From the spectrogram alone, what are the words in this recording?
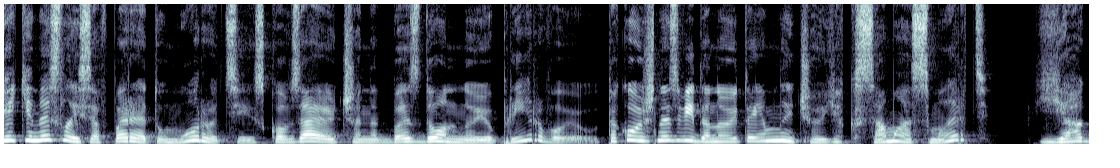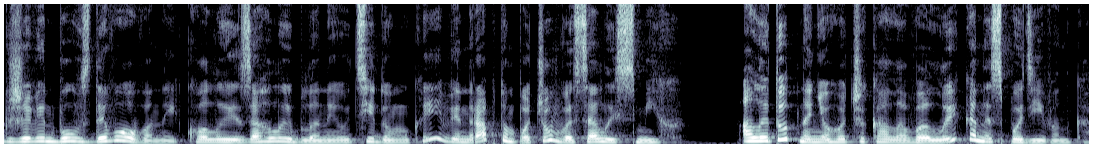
які неслися вперед у мороці, сковзаючи над бездонною прірвою, такою ж незвіданою таємничою, як сама смерть, як же він був здивований, коли, заглиблений у ці думки, він раптом почув веселий сміх. Але тут на нього чекала велика несподіванка,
